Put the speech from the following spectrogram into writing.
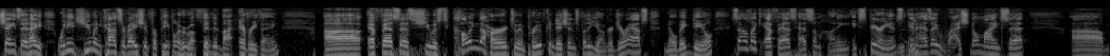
Shane said, "Hey, we need human conservation for people who are offended by everything." Uh, FS says she was culling the herd to improve conditions for the younger giraffes. No big deal. Sounds like FS has some hunting experience and has a rational mindset. Um,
